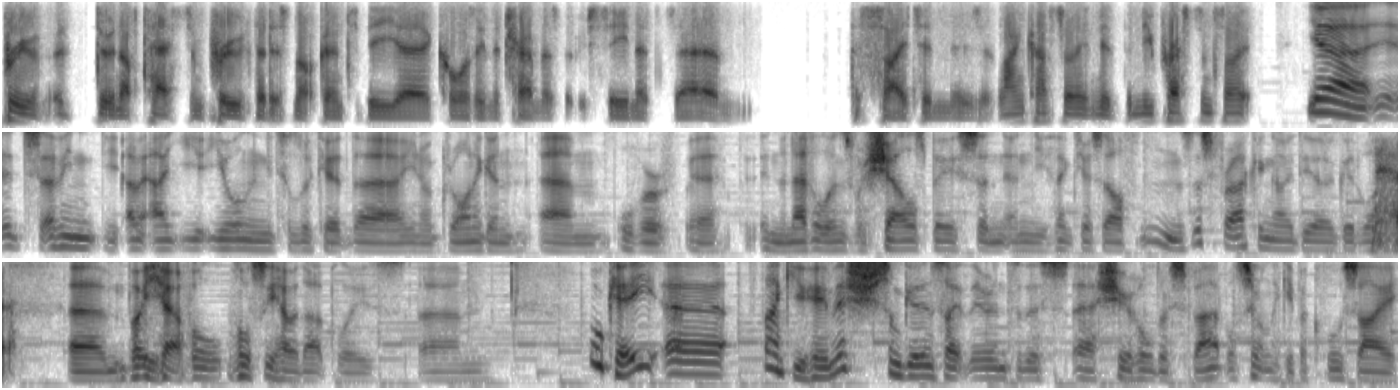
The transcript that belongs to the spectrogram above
prove do enough tests and prove that it's not going to be uh, causing the tremors that we've seen at um, the site in is it Lancaster, the New Preston site. Yeah, it's. I mean, I, I, you only need to look at the, you know, Groningen um, over uh, in the Netherlands where Shell's based, and, and you think to yourself, hmm, is this fracking idea a good one? Yeah. Um, but yeah, we'll we'll see how that plays. Um, okay, uh, thank you, Hamish. Some good insight there into this uh, shareholder spat. We'll certainly keep a close eye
